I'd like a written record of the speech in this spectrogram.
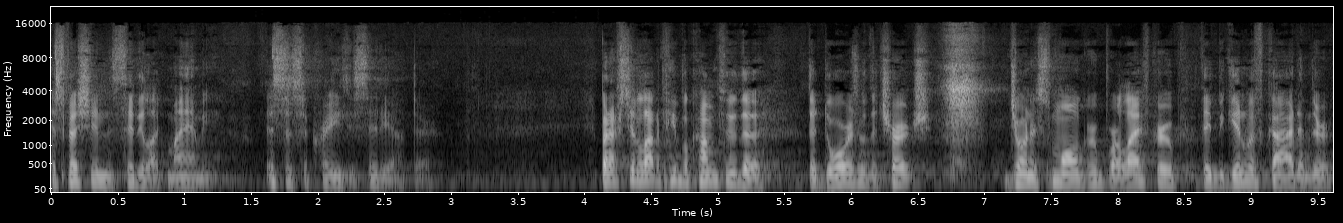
especially in a city like Miami. This is a crazy city out there. But I've seen a lot of people come through the, the doors of the church, join a small group or a life group. They begin with God and they're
